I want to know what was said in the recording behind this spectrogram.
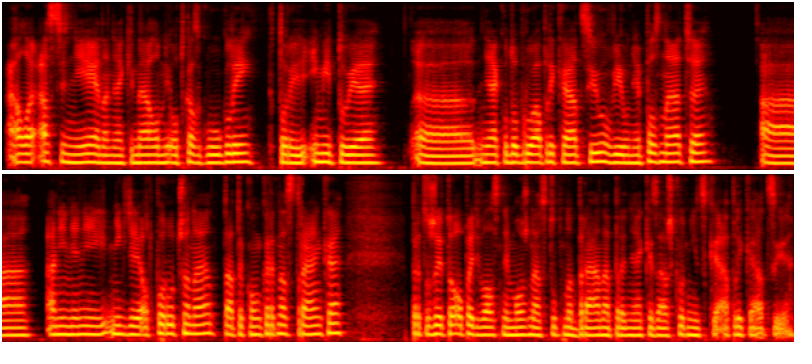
ale asi nie na nejaký náhodný odkaz Google, ktorý imituje uh, nejakú dobrú aplikáciu, vy ju nepoznáte a ani není nikde odporúčaná táto konkrétna stránka, pretože je to opäť vlastne možná vstupná brána pre nejaké záškodnícke aplikácie.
